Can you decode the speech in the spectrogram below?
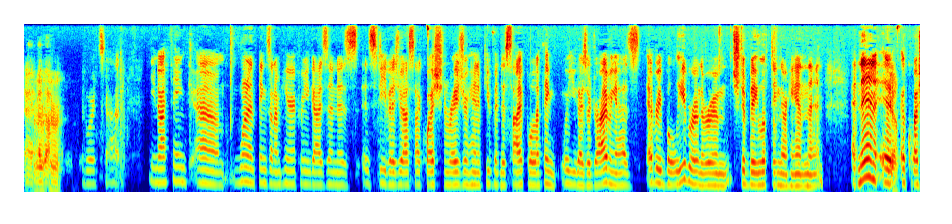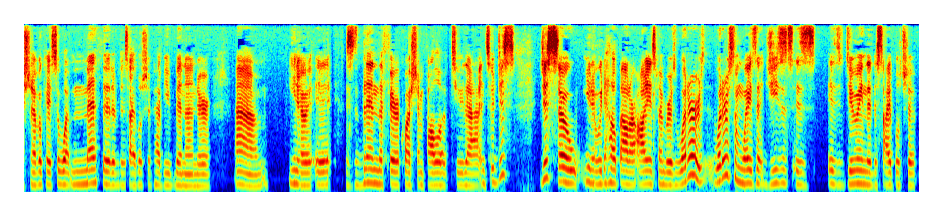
Uh. Good word, Scott. You know, I think um, one of the things that I'm hearing from you guys, and is, is Steve, as you asked that question, raise your hand if you've been discipled. I think what you guys are driving at is every believer in the room should be lifting their hand then. And then yeah. a question of, okay, so what method of discipleship have you been under? Um, you know, it is then the fair question follow up to that. And so just just so you know, we'd help out our audience members. What are what are some ways that Jesus is is doing the discipleship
